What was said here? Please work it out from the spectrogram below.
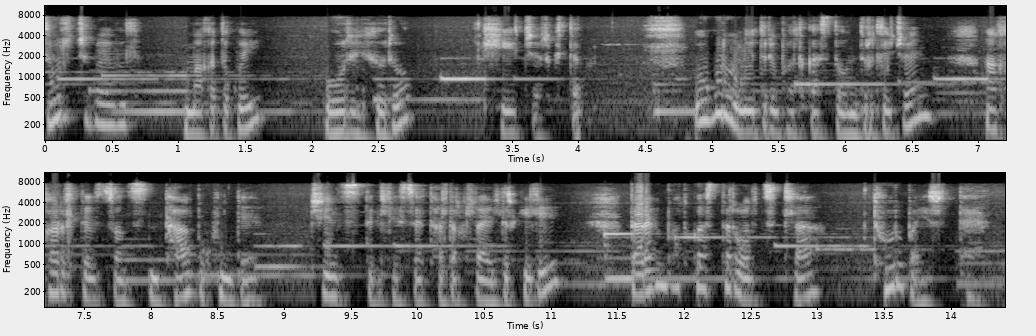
зөрж байвал магадгүй өөрийнхөө хийж өргөдөг. Өгөр өнөөдрийн подкаст өндөрлөж байна. Анхаарал тавьж сонссон та бүхэндээ чин сэтгэлээсээ талархлаа илэрхийлье. Дараагийн подкастаар уулзтлаа. Түр баяртай.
